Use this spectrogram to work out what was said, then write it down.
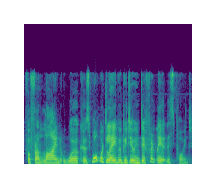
for frontline workers. What would Labour be doing differently at this point?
